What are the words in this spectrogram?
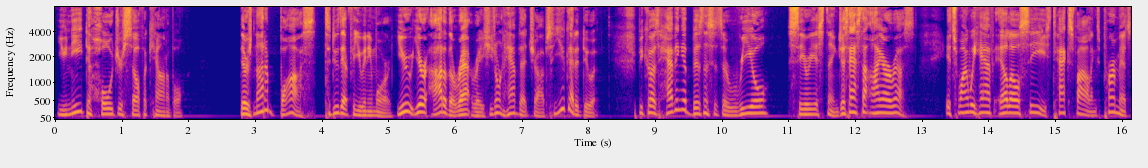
you need to hold yourself accountable. There's not a boss to do that for you anymore. You, you're out of the rat race. You don't have that job. So, you got to do it. Because having a business is a real serious thing. Just ask the IRS. It's why we have LLCs, tax filings, permits,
